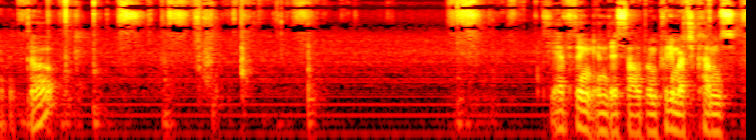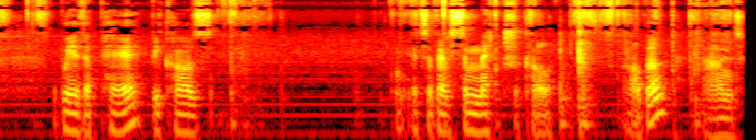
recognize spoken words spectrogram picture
there we go. Everything in this album pretty much comes with a pair because it's a very symmetrical album and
